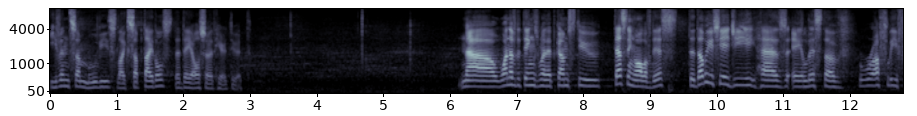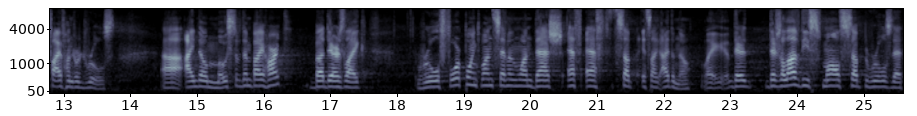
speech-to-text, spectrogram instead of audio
even some movies like subtitles, that they also adhere to it. Now, one of the things when it comes to testing all of this, the WCAG has a list of roughly 500 rules. Uh, I know most of them by heart, but there's like rule 4.171-FF sub, it's like, I don't know. Like, there, there's a lot of these small sub rules that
